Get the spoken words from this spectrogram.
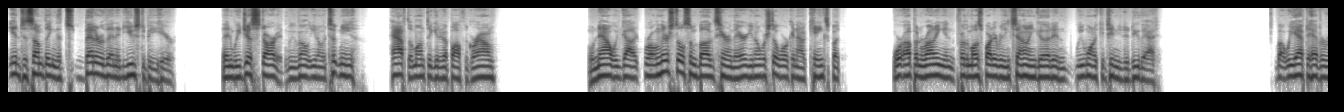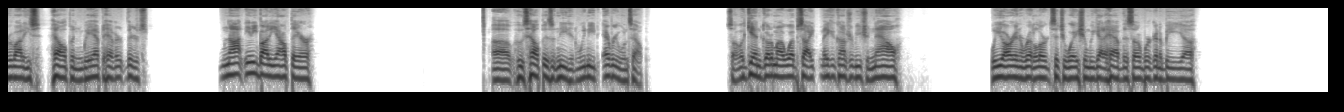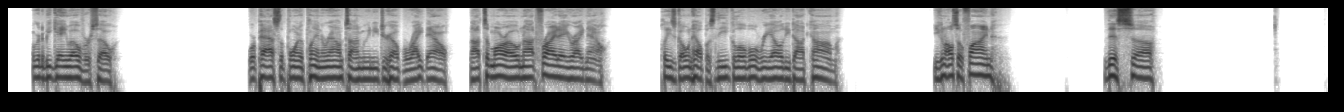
into something that's better than it used to be here then we just started. We've only you know it took me half the month to get it up off the ground well now we've got it wrong there's still some bugs here and there you know we're still working out kinks but we're up and running, and for the most part, everything's sounding good, and we want to continue to do that. But we have to have everybody's help, and we have to have there's not anybody out there uh, whose help isn't needed. We need everyone's help. So again, go to my website, make a contribution now. We are in a red alert situation. We got to have this, or we're going to be uh, we're going to be game over. So we're past the point of playing around time. We need your help right now. Not tomorrow, not Friday, right now. Please go and help us. TheGlobalReality.com. You can also find this uh,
